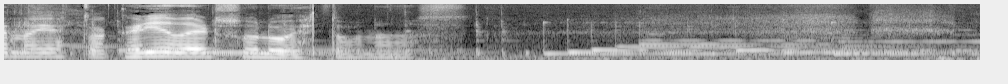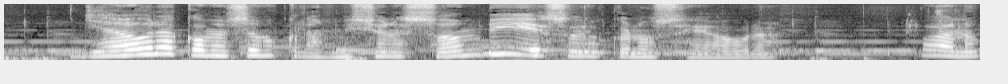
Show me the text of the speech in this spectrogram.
Bueno, ya está. Quería ver solo esto, nada más. Y ahora comencemos con las misiones zombie. Eso es lo que no sé ahora. Bueno.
